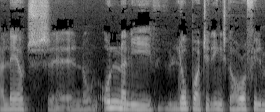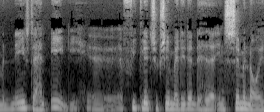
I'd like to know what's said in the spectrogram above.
og lavet øh, nogle underlige low-budget engelske horrorfilm, men den eneste, han egentlig øh, fik lidt succes med, det er den, der hedder Inseminoid,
